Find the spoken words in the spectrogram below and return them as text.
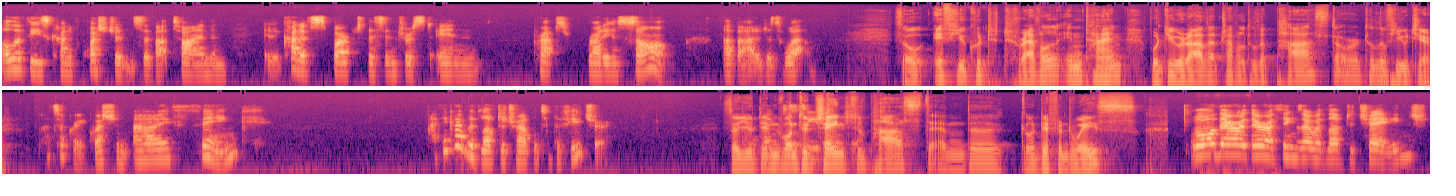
All of these kind of questions about time and it kind of sparked this interest in perhaps writing a song about it as well so, if you could travel in time, would you rather travel to the past or to the future? That's a great question. I think I think I would love to travel to the future. So you didn't like want to, to change the past and uh, go different ways? Well, there are, there are things I would love to change,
